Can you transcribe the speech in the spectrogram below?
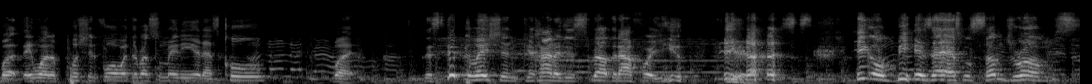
but they want to push it forward to WrestleMania. That's cool, but the stipulation can kind of just spelled it out for you Yeah. because he gonna beat his ass with some drums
